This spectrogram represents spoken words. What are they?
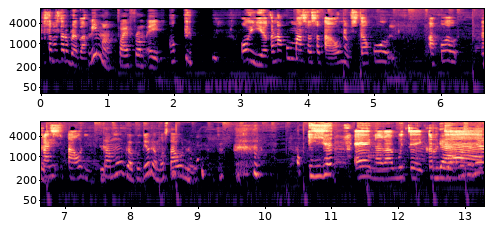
semester berapa? 5 5 from 8 Oh, i- oh iya kan aku masa setahun habis itu aku aku terakhir setahun. kamu gabutnya udah mau setahun loh Iya, eh nggak gabut cuy kerja. Enggak, maksudnya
